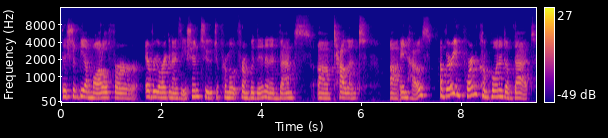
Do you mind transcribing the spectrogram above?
This should be a model for every organization to to promote from within and advance um, talent uh, in-house a very important component of that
